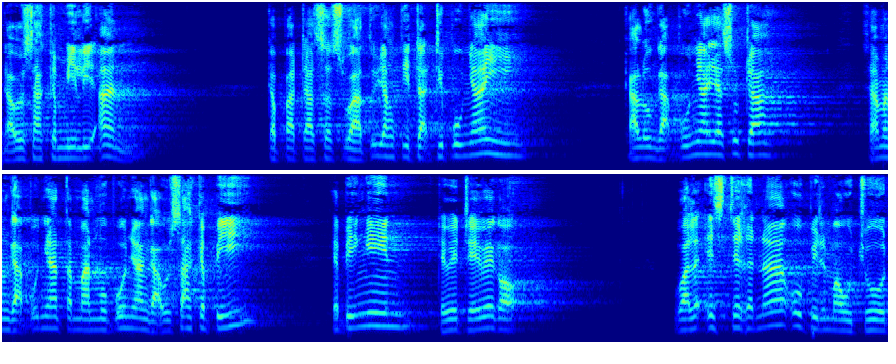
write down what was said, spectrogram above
nggak usah kemilian kepada sesuatu yang tidak dipunyai. Kalau nggak punya ya sudah, sama nggak punya temanmu punya nggak usah kepi, kepingin dewe-dewe kok. Wal istighna'u bil maujud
